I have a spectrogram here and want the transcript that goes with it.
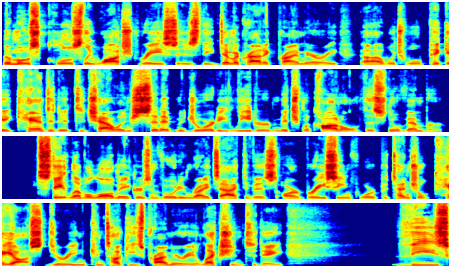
The most closely watched race is the Democratic primary, uh, which will pick a candidate to challenge Senate Majority Leader Mitch McConnell this November state level lawmakers and voting rights activists are bracing for potential chaos during Kentucky's primary election today. These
